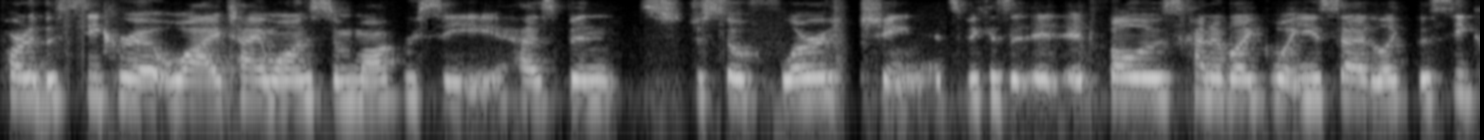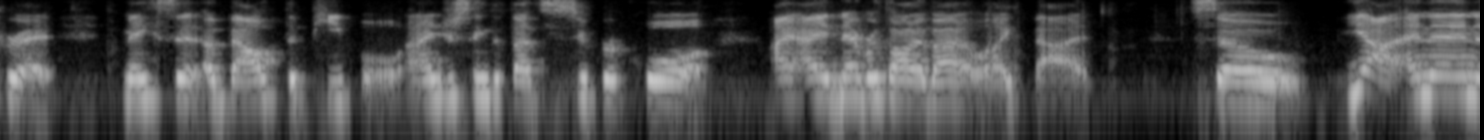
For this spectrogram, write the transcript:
part of the secret why Taiwan's democracy has been just so flourishing. It's because it, it follows kind of like what you said, like the secret makes it about the people. And I just think that that's super cool. I, I had never thought about it like that. So yeah, and then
